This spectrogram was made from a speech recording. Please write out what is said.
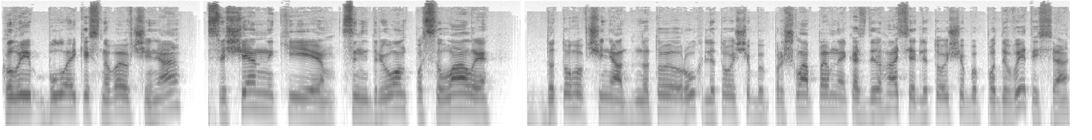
коли було якесь нове вчення, священники Синедріон посилали до того вчення, на той рух для того, щоб прийшла певна якась делегація для того, щоб подивитися,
